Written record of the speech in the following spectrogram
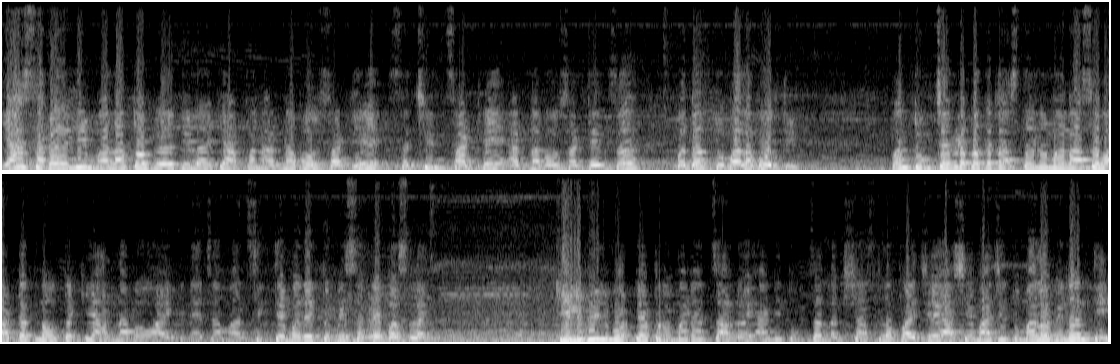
या सगळ्यांनी मला तो वेळ दिला की आपण अण्णाभाऊ साठे सचिन साठे अण्णाभाऊ साठेंचं बदल तुम्हाला बोलतील. पण तुमच्याकडे बघत असताना मला असं वाटत नव्हतं की अण्णाभाऊ ऐकण्याच्या मानसिकतेमध्ये तुम्ही सगळे बसलाय. किलबिल मोठ्या प्रमाणात चालू आहे आणि तुमचं लक्ष असलं पाहिजे अशी माझी तुम्हाला विनंती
